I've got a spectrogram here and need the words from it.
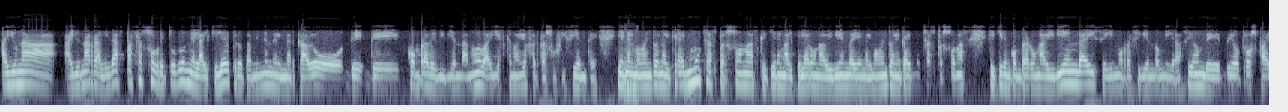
Hay una hay una realidad pasa sobre todo en el alquiler, pero también en el mercado de, de compra de vivienda nueva y es que no hay oferta suficiente. Y en el momento en el que hay muchas personas que quieren alquilar una vivienda y en el momento en el que hay muchas personas que quieren comprar una vivienda y seguimos recibiendo migración de, de otros países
